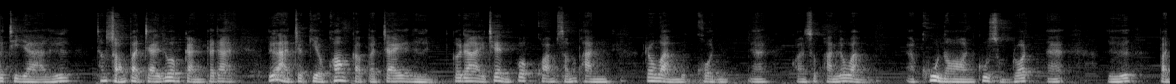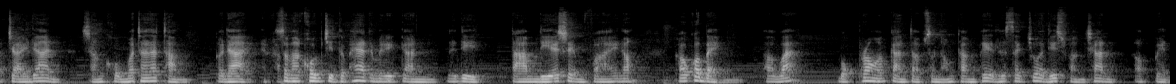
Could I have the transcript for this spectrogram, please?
วิทยาหรือทั้งสองปัจจัยร่วมกันก็ได้ หรืออาจจะเกี่ยวข้องกับปัจจัยอื่นๆก็ได้ เช่น พวกความสัมพันธ์ระหว่างบุคคลนะความสัมพันธ์ระหว่างคู่นอน คู่สมรสนะ หรือปัจจัยด้านสังคมวัฒนธรรมก็ได้นะครับสมาคมจิตแพทย์อเมริกันหรือดีตาม DSM-5 เนาะเขาก็แบ่งภาวะบกพร่องของการตอบสนองทางเพศหรือ sexual dysfunction ออกเป็น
